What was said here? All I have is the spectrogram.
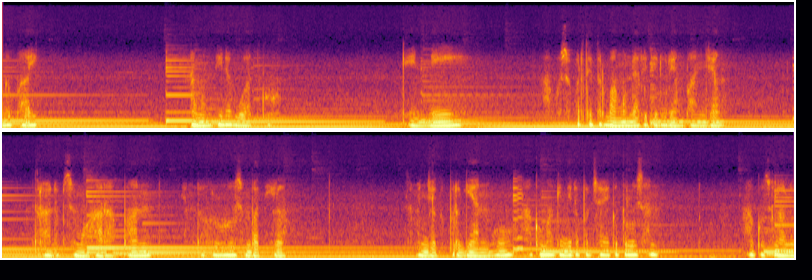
anggap baik, namun tidak buatku. Seperti terbangun dari tidur yang panjang terhadap semua harapan yang dahulu sempat hilang. Semenjak kepergianmu, aku makin tidak percaya ketulusan. Aku selalu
